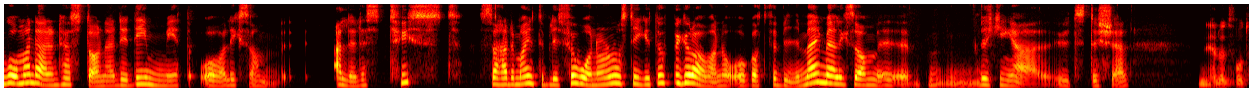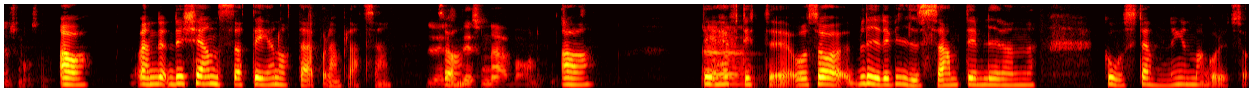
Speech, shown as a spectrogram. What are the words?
Går man där en höstdag när det är dimmigt och liksom alldeles tyst så hade man inte blivit förvånad om de stigit upp i gravarna och gått förbi mig med liksom eh, vikingautstyrsel. Är ändå 2000 år sedan. Ja, men det, det, känns att det är något där på den platsen. Det är så, det är så närvarande. Ja. Det är uh, häftigt och så blir det vilsamt, det blir en god stämning när man går ut så.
